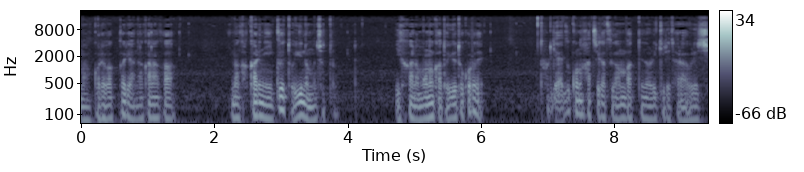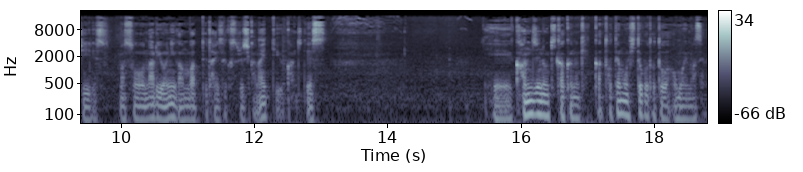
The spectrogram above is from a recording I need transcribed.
まあこればっかりはなかなか今かかりに行くというのもちょっといかがなものかというところでとりあえずこの8月頑張って乗り切れたら嬉しいです、まあ、そうなるように頑張って対策するしかないっていう感じです、えー、漢字の企画の結果とても一言とは思いません。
